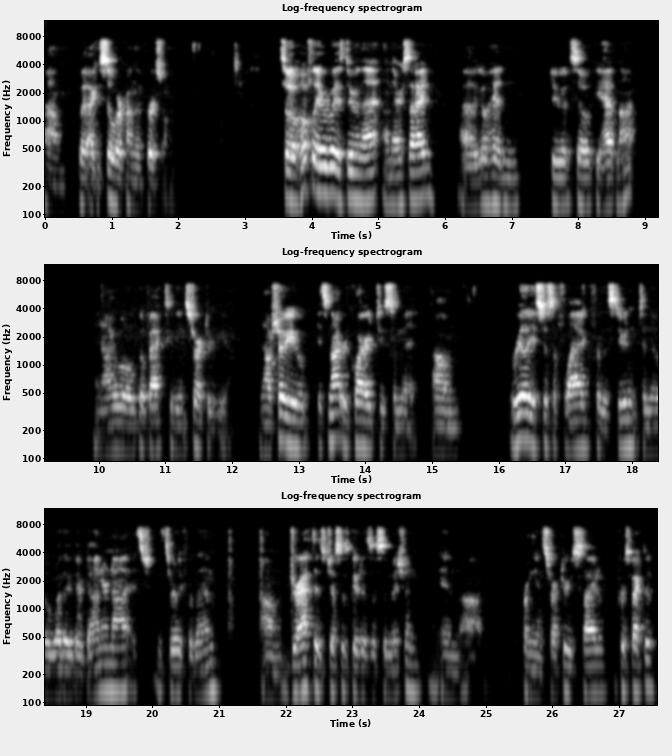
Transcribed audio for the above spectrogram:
um, but I can still work on the first one. So hopefully everybody's doing that on their side. Uh, go ahead and do it so if you have not. And I will go back to the instructor view. And I'll show you, it's not required to submit. Um, really, it's just a flag for the student to know whether they're done or not. It's, it's really for them. Um, draft is just as good as a submission in, um, from the instructor's side perspective.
